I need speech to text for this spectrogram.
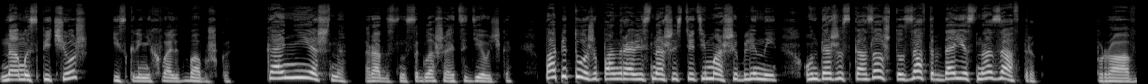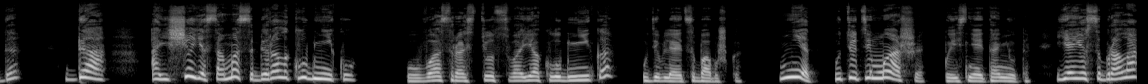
Нам испечешь?» — искренне хвалит бабушка. «Конечно!» — радостно соглашается девочка. «Папе тоже понравились наши с тетей Машей блины. Он даже сказал, что завтра доест на завтрак». «Правда?» «Да. А еще я сама собирала клубнику». «У вас растет своя клубника?» — удивляется бабушка. «Нет, у тети Маши», — поясняет Анюта. «Я ее собрала,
